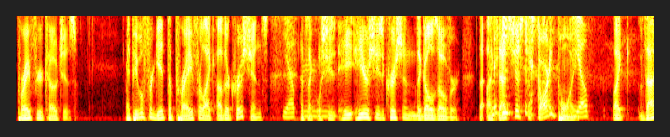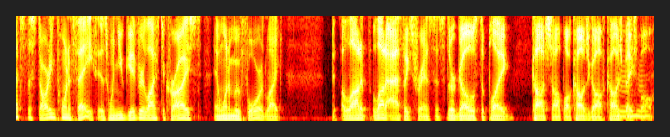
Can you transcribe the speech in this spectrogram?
pray for your coaches. And people forget to pray for like other Christians. Yep. It's like, well, she's mm-hmm. he, he or she's a Christian. The goal's over. That, like that's just the starting point. Yep. Like that's the starting point of faith is when you give your life to Christ and want to move forward. Like a lot of a lot of athletes, for instance, their goal is to play college softball, college golf, college mm-hmm. baseball.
